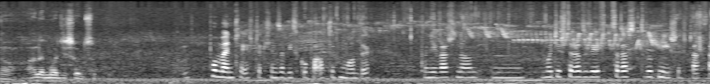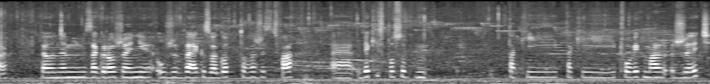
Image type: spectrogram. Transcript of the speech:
no, ale młodzi są. Pomęczę jeszcze księdza biskupa o tych młodych, ponieważ no, mm, młodzież teraz żyje w coraz trudniejszych czasach, pełnym zagrożeń, używek, złego towarzystwa. E, w jaki sposób taki, taki człowiek ma żyć,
